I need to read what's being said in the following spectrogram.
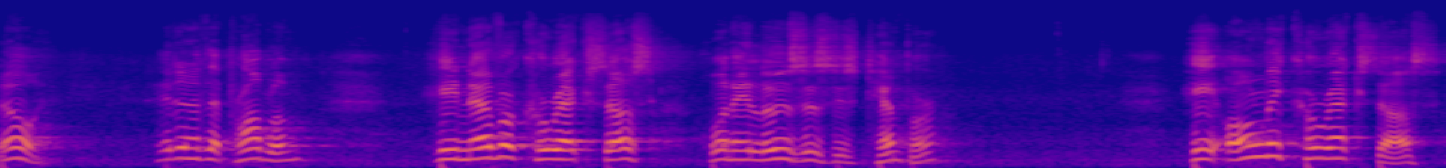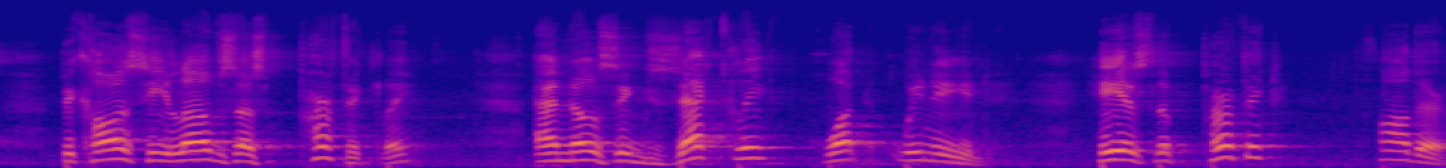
No, he didn't have that problem. He never corrects us when he loses his temper. He only corrects us because he loves us perfectly and knows exactly what we need. He is the perfect Father.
